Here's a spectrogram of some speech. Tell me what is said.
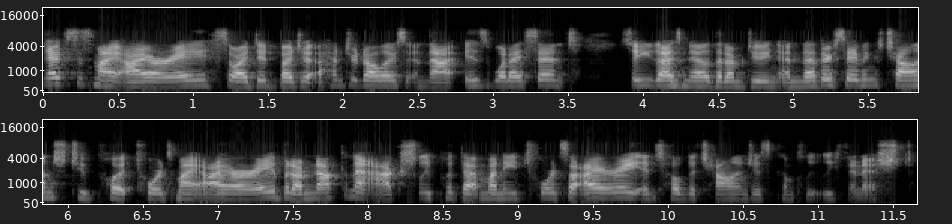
Next is my IRA. So I did budget $100 and that is what I sent. So you guys know that I'm doing another savings challenge to put towards my IRA, but I'm not going to actually put that money towards the IRA until the challenge is completely finished.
